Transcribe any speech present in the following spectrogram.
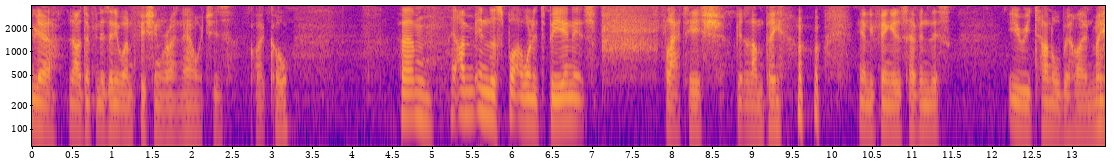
yeah, I don't think there's anyone fishing right now, which is quite cool. Um, I'm in the spot I wanted to be in. It's flattish, a bit lumpy. the only thing is having this eerie tunnel behind me.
